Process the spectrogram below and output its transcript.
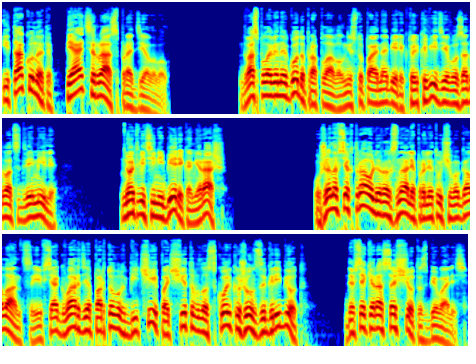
И так он это пять раз проделывал. Два с половиной года проплавал, не ступая на берег, только видя его за 22 мили. Но это ведь и не берег, а мираж. Уже на всех траулерах знали про летучего голландца, и вся гвардия портовых бичей подсчитывала, сколько же он загребет. Да всякий раз со счета сбивались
